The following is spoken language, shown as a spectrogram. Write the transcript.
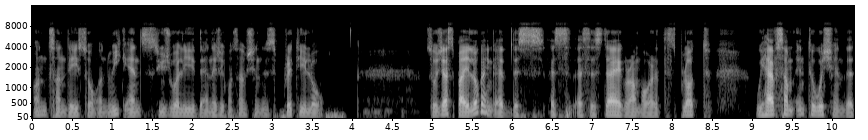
on Sunday, so on weekends, usually the energy consumption is pretty low. So just by looking at this as, as this diagram or this plot, we have some intuition that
